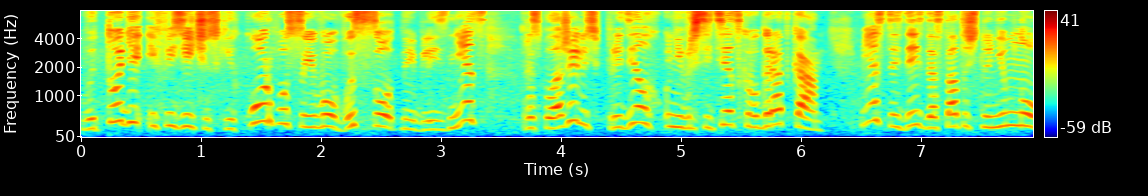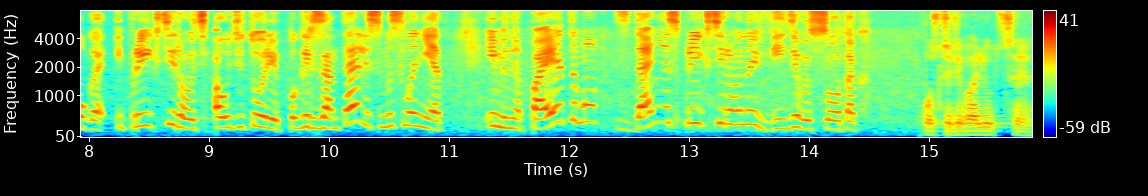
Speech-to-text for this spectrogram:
В итоге и физический корпус, и его высотный близнец расположились в пределах университетского городка. Места здесь достаточно немного, и проектировать аудитории по горизонтали смысла нет. Именно поэтому здание спроектировано в виде высоток. После революции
